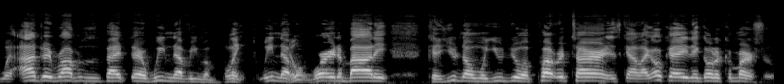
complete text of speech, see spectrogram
when Andre Roberts was back there, we never even blinked. We never Nope. worried about it because you know when you do a punt return, it's kind of like okay, they go to commercial.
